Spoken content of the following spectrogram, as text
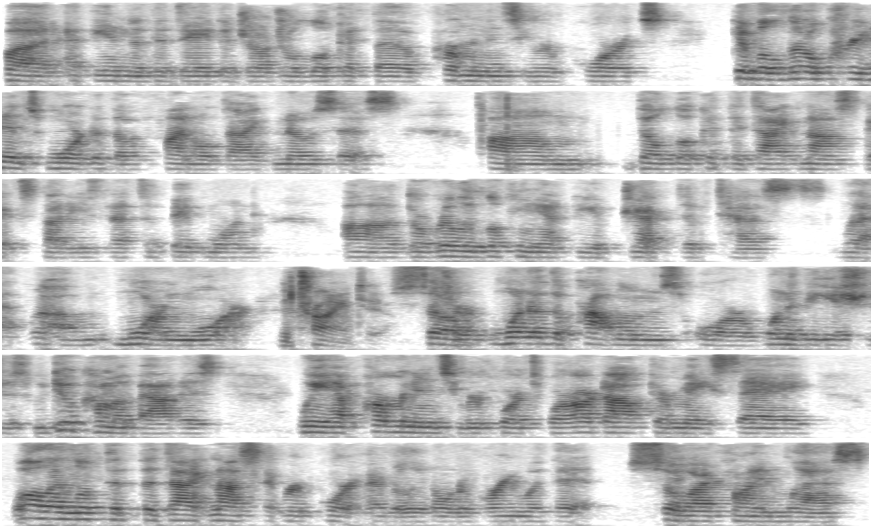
But at the end of the day, the judge will look at the permanency reports, give a little credence more to the final diagnosis. Um, they'll look at the diagnostic studies. That's a big one. Uh, they're really looking at the objective tests um, more and more. They're trying to. So sure. one of the problems or one of the issues we do come about is we have permanency reports where our doctor may say, well, I looked at the diagnostic report and I really don't agree with it, so I find less.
